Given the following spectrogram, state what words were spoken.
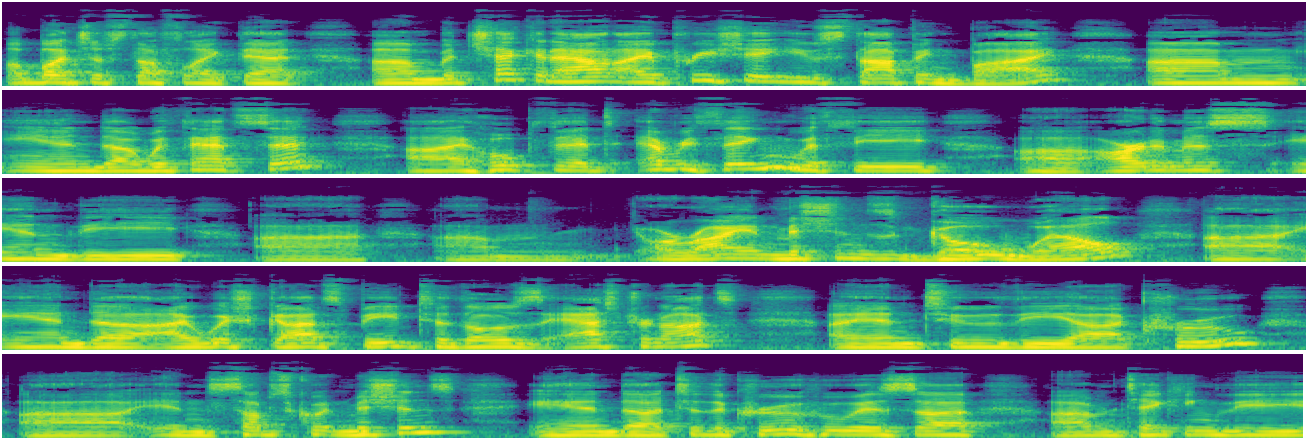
a bunch of stuff like that. Um, but check it out. I appreciate you stopping by. Um, and uh, with that said, I hope that everything with the uh, Artemis and the uh, um, Orion missions go well. Uh, and uh, I wish Godspeed to those astronauts and to the uh, crew uh, in subsequent missions and to the crew who is um, taking the,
